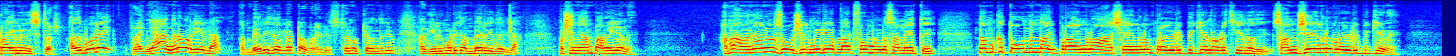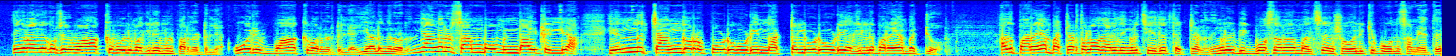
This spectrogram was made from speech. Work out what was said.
പ്രൈം മിനിസ്റ്റർ അതുപോലെ ഞാൻ അങ്ങനെ പറയല്ല. കമ്പയർ ചെയ്തല്ല കേട്ടോ പ്രൈം മിനിസ്റ്റർ മുഖ്യമന്ത്രിയും അഖിലും കൂടി കമ്പയർ ചെയ്തല്ല പക്ഷെ ഞാൻ പറയാണ്. അപ്പോൾ അവനാണൊരു സോഷ്യൽ മീഡിയ പ്ലാറ്റ്ഫോം ഉള്ള സമയത്ത് നമുക്ക് തോന്നുന്ന അഭിപ്രായങ്ങളും ആശയങ്ങളും പ്രകടിപ്പിക്കുകയാണ് അവിടെ ചെയ്യുന്നത്. സംശയങ്ങൾ പ്രകടിപ്പിക്കുകയാണ്. നിങ്ങൾ അതിനെക്കുറിച്ച് ഒരു വാക്ക് പോലും അഖിലേമിൽ പറഞ്ഞിട്ടില്ല. ഒരു വാക്ക് പറഞ്ഞിട്ടില്ല. ഇയാൾ ഇങ്ങനെ പറഞ്ഞു. അങ്ങനെ ഒരു സംഭവം ഉണ്ടായിട്ടില്ല എന്ന് ചങ്കുറപ്പോടുകൂടി നട്ടലോടുകൂടി അഖിലിന് പറയാൻ പറ്റുമോ അത് പറയാൻ പറ്റാത്തുള്ള കാര്യം നിങ്ങൾ ചെയ്ത് തെറ്റാണ്. നിങ്ങളൊരു ബിഗ് ബോസ് എന്ന മത്സര ഷോയിലേക്ക് പോകുന്ന സമയത്ത്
